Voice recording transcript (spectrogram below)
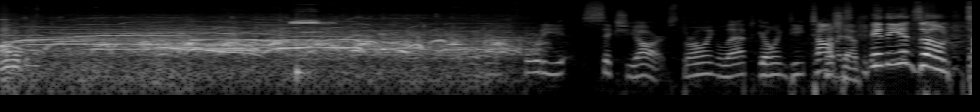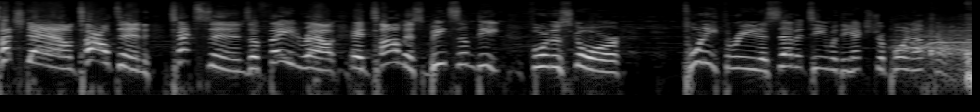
On About 46 yards. Throwing left, going deep. Thomas Touchdown. in the end zone. Touchdown, Tarleton Texans. A fade route, and Thomas beats them deep for the score. 23 to 17 with the extra point upcoming.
